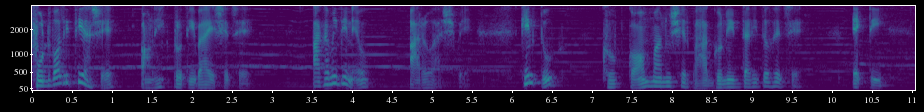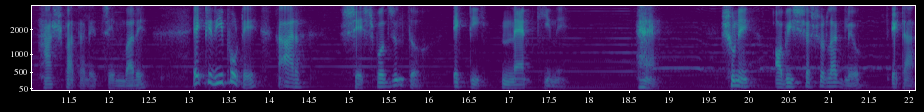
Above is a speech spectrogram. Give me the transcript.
ফুটবল ইতিহাসে অনেক প্রতিভা এসেছে। আগামী দিনেও আরও আসবে। কিন্তু খুব কম মানুষের ভাগ্য নির্ধারিত হয়েছে। একটি হাসপাতালের চেম্বারে, একটি রিপোর্টে আর শেষ পর্যন্ত একটি ন্যাপকিনে। হ্যাঁ শুনে অবিশ্বাস্য লাগলেও এটা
